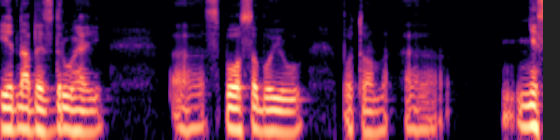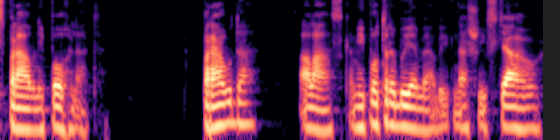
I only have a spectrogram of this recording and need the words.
Jedna bez druhej uh, spôsobujú potom uh, nesprávny pohľad. Pravda a láska. My potrebujeme, aby v našich vzťahoch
